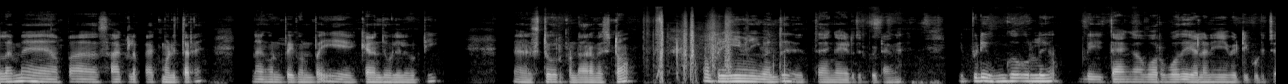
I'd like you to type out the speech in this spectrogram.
எல்லாமே அப்பா சாக்கில் பேக் பண்ணி தரேன். நாங்கள் கொண்டு போய் கொண்டு போய் கிணந்து வழியில் ஒட்டி ஸ்டோர் பண்ண ஆரம்பிச்சிட்டோம். அப்புறம் ஈவினிங் வந்து தேங்காய் எடுத்துகிட்டு போயிட்டாங்க. இப்படி உங்கள் ஊர்லேயும் இப்படி தேங்காய் போடும்போது இளநியை வெட்டி குடித்த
